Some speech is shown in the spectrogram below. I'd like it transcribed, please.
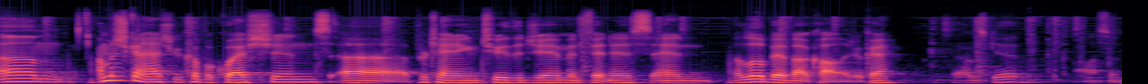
Um, I'm just gonna ask you a couple questions uh, pertaining to the gym and fitness, and a little bit about college. Okay. Sounds good. Awesome.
